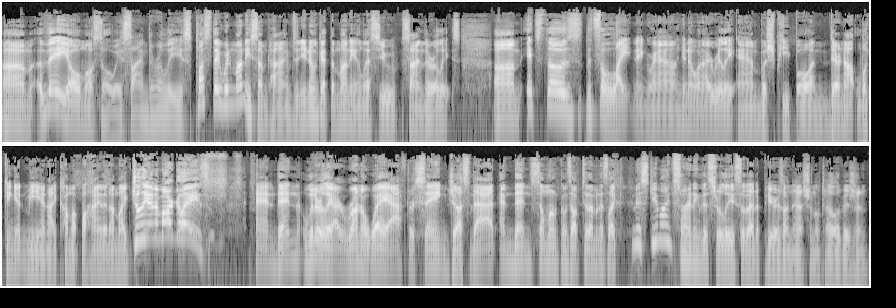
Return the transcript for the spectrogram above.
Um, they almost always sign the release. Plus, they win money sometimes, and you don't get the money unless you sign the release. Um, it's those, it's the lightning round, you know, when I really ambush people and they're not looking at me, and I come up behind it. I'm like, Julianna Margulies! And then literally I run away after saying just that, and then someone comes up to them and is like, Miss, do you mind signing this release so that appears on national television?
